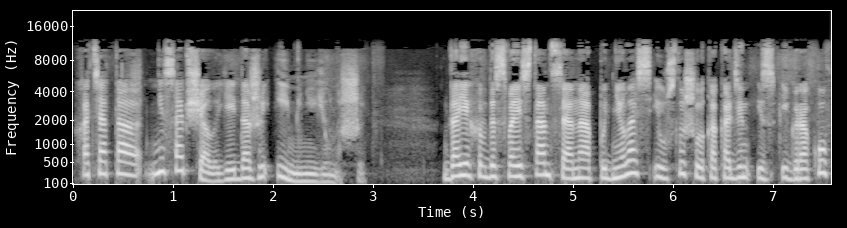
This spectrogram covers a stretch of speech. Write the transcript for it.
хотя та не сообщала ей даже имени юноши. Доехав до своей станции, она поднялась и услышала, как один из игроков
